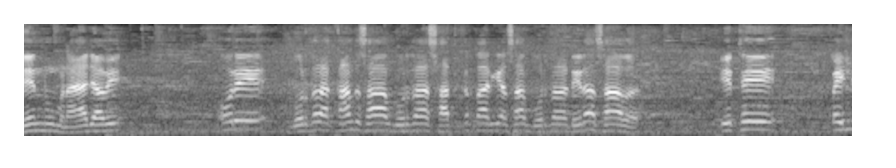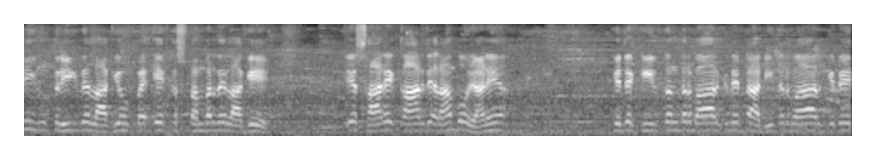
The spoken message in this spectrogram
ਦਿਨ ਨੂੰ ਮਨਾਇਆ ਜਾਵੇ। ਔਰ ਇਹ ਗੁਰਦੁਆਰਾ ਕੰਧ ਸਾਹਿਬ, ਗੁਰਦੁਆਰਾ ਸਤ ਕਰਤਾਰੀਆ ਸਾਹਿਬ, ਗੁਰਦੁਆਰਾ ਡੇਰਾ ਸਾਹਿਬ, ਇੱਥੇ ਪਹਿਲੀ ਤਰੀਕ ਦੇ ਲਾਗਿਓਂ 1 ਸਤੰਬਰ ਦੇ ਲਾਗੇ ਇਹ ਸਾਰੇ ਕਾਰਜ ਆਰੰਭ ਹੋ ਜਾਣੇ ਆ। ਕਿਤੇ ਕੀਰਤਨ ਦਰਬਾਰ, ਕਿਤੇ ਢਾਡੀ ਦਰਬਾਰ, ਕਿਤੇ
